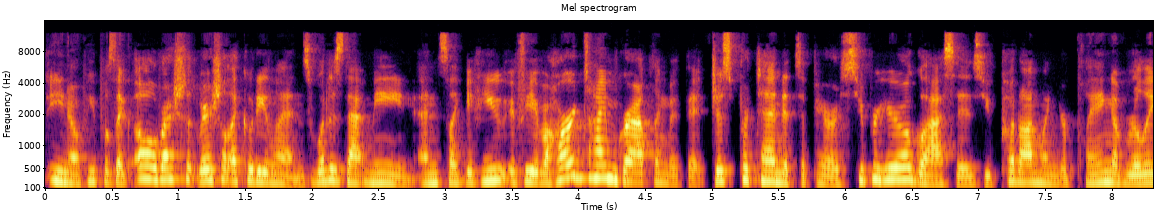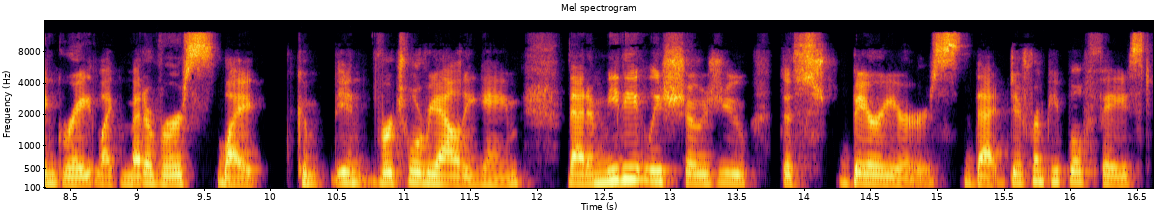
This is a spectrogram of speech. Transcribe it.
you know people's like oh racial, racial equity lens what does that mean? And it's like if you if you have a hard time grappling with it just pretend it's a pair of superhero glasses you put on when you're playing a really great like metaverse like in virtual reality game that immediately shows you the barriers that different people faced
